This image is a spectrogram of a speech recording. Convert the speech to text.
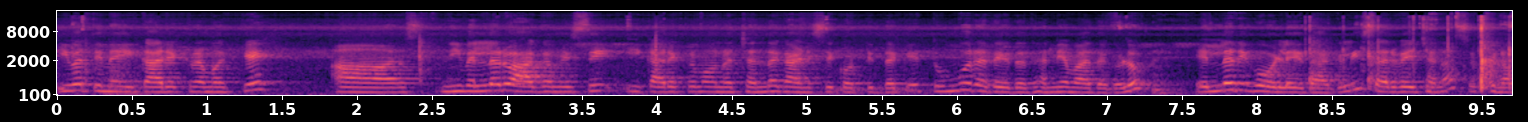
ಇವತ್ತಿನ ಈ ಕಾರ್ಯಕ್ರಮಕ್ಕೆ ನೀವೆಲ್ಲರೂ ಆಗಮಿಸಿ ಈ ಕಾರ್ಯಕ್ರಮವನ್ನು ಚಂದಗಾಣಿಸಿಕೊಟ್ಟಿದ್ದಕ್ಕೆ ತುಂಬು ಹೃದಯದ ಧನ್ಯವಾದಗಳು ಎಲ್ಲರಿಗೂ ಒಳ್ಳೆಯದಾಗಲಿ ಸರ್ವೇ ಜನ ಸುಖಿನೋ.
